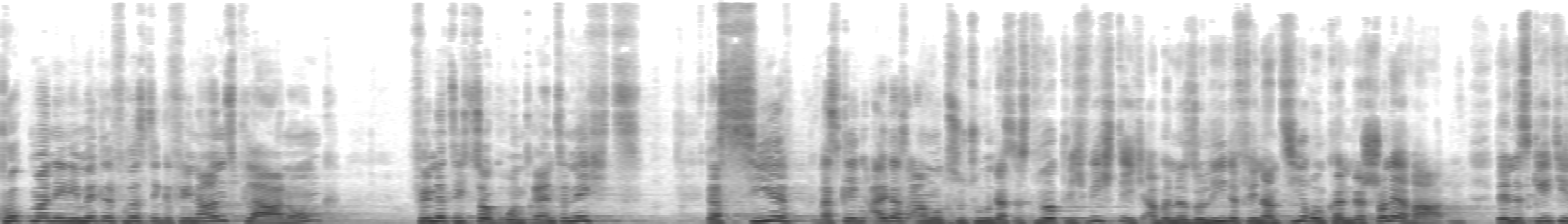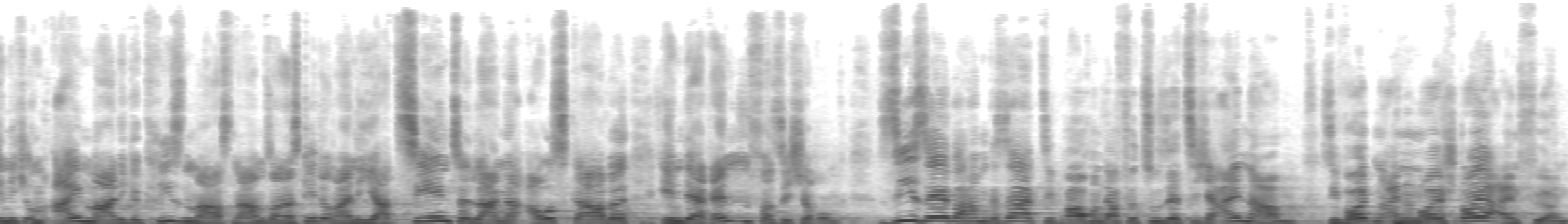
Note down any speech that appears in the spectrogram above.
Guckt man in die mittelfristige Finanzplanung, findet sich zur Grundrente nichts. Das Ziel, was gegen Altersarmut zu tun, das ist wirklich wichtig. Aber eine solide Finanzierung können wir schon erwarten. Denn es geht hier nicht um einmalige Krisenmaßnahmen, sondern es geht um eine jahrzehntelange Ausgabe in der Rentenversicherung. Sie selber haben gesagt, Sie brauchen dafür zusätzliche Einnahmen. Sie wollten eine neue Steuer einführen.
